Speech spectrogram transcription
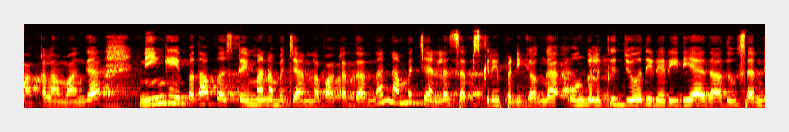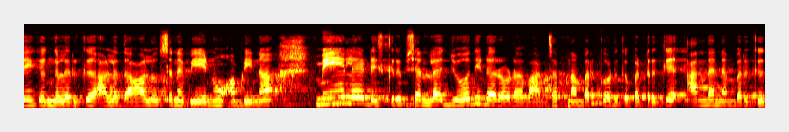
பார்க்கலாம் வாங்க. நீங்கள் இப்போ தான் ஃபஸ்ட் டைமாக நம்ம சேனலை பார்க்குறதா இருந்தால் நம்ம சேனலை சப்ஸ்கிரைப் பண்ணிக்கோங்க. உங்களுக்கு ஜோதிட ரீதியாக ஏதாவது சந்தேகங்கள் இருக்குது அல்லது ஆலோசனை வேணும் அப்படின்னா மேலே டிஸ்கிரிப்ஷனில் ஜோதிடரோட வாட்ஸ்அப் நம்பர் கொடுக்கப்பட்டிருக்கு. அந்த நம்பருக்கு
